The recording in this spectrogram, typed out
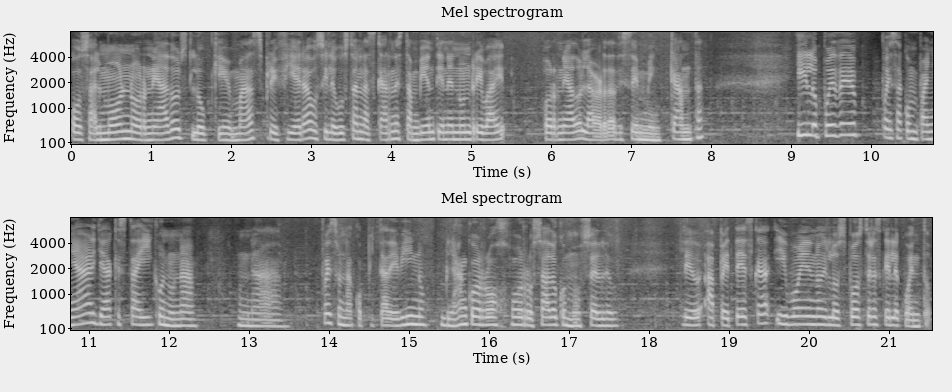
o salmón horneado, lo que más prefiera. O si le gustan las carnes, también tienen un ribeye horneado, la verdad ese me encanta. Y lo puede pues acompañar ya que está ahí con una, una pues una copita de vino, blanco, rojo, rosado, como se le, le apetezca. Y bueno, y los postres que le cuento.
